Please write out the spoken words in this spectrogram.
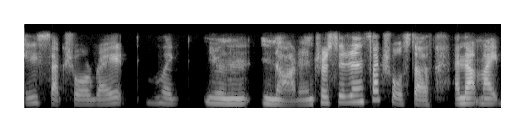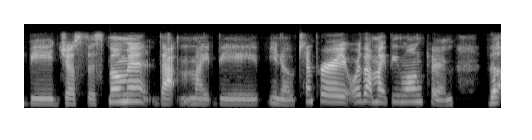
asexual, right? Like you're not interested in sexual stuff and that might be just this moment that might be you know temporary or that might be long term the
